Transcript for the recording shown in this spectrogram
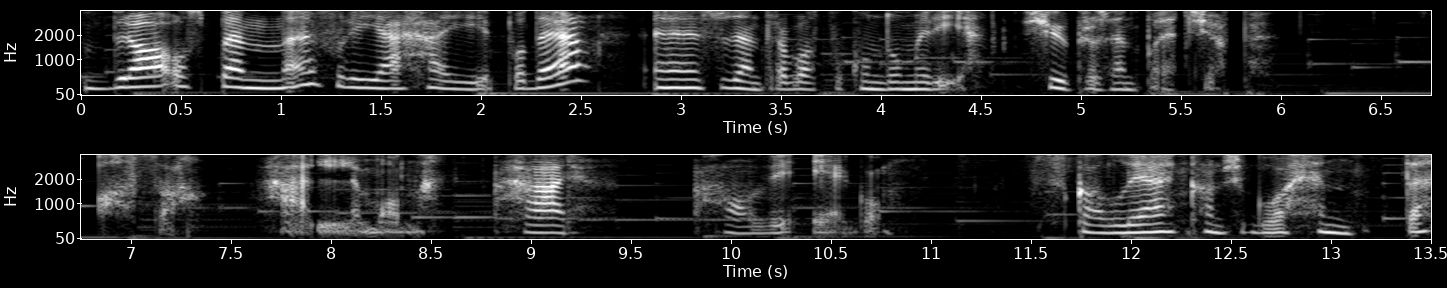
bra og spennende, fordi jeg heier på det. Eh, studentrabatt på kondomeriet. 20% på ett kjøp. Altså, helle måned. Her har vi Egon. Skal jeg kanskje gå og hente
